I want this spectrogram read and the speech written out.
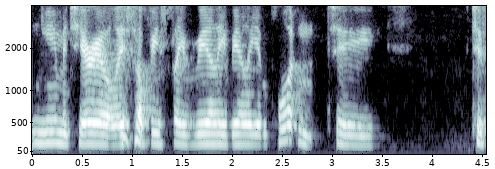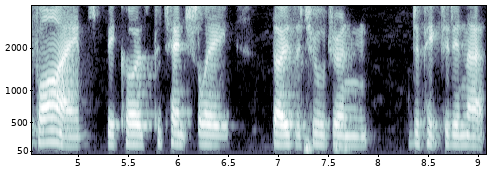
new material is obviously really, really important to to find because potentially those are children depicted in that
